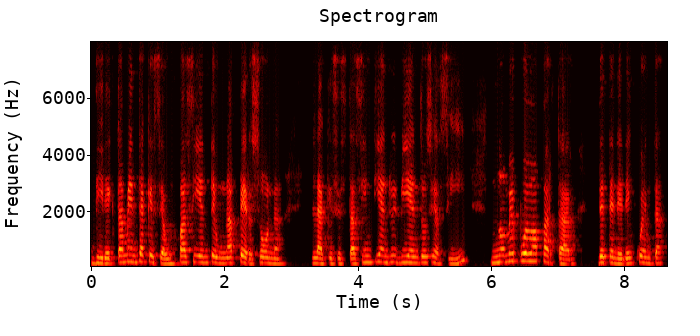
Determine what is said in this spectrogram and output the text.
directamente a que sea un paciente, una persona, la que se está sintiendo y viéndose así, no me puedo apartar de tener en cuenta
